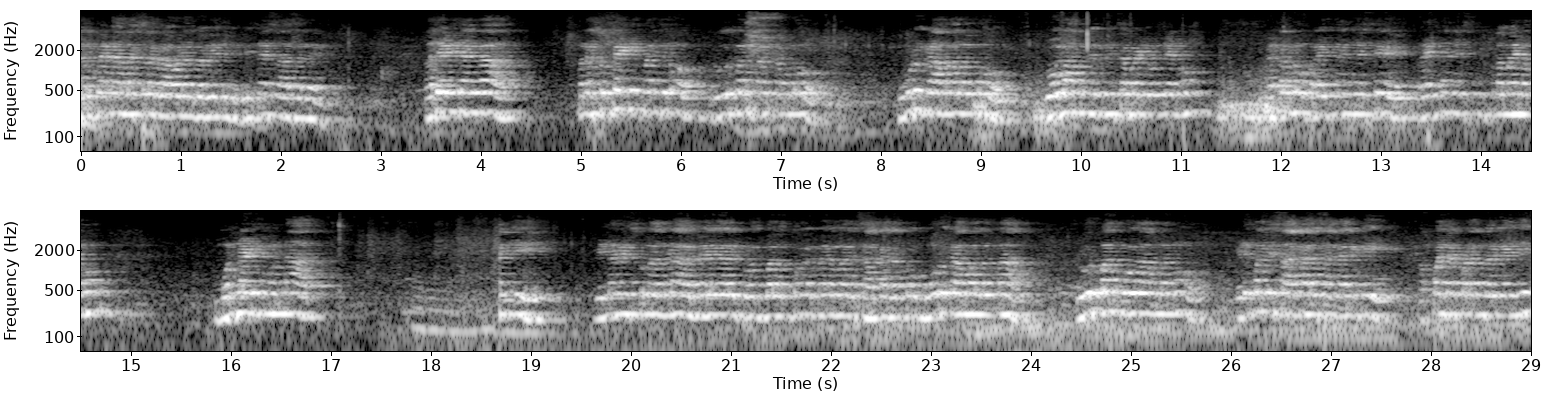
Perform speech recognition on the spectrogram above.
నలభై నాలుగు లక్షలకు రావడం జరిగింది బిజినెస్ క్లాస్ అనేది. అదేవిధంగా మన సొసైటీ పరిధిలో రూరల్ ప్రాంతంలో మూడు గ్రామాలలో గోదాము నిర్మించబడి ఉండేను. గతంలో ప్రయత్నం చేస్తే ప్రయత్నం చేసి విఫలమైనము. మొన్నటికి మొన్న అది ఎమ్మెల్యే గారి ప్రోద్బలంతో ఎమ్మెల్యే గారి సహకారంతో మూడు గ్రామాల్లో ఉన్న రూర్బన్ గోదాములను ఇడిపల్లి సహకార సంఘానికి అప్పచెప్పడం జరిగింది.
